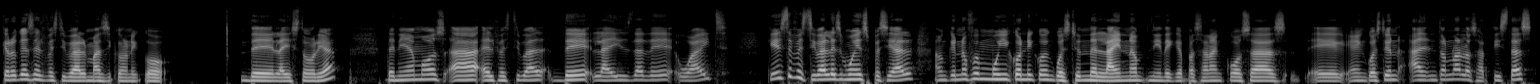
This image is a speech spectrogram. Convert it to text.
Creo que es el festival más icónico de la historia. Teníamos a el festival de la isla de White que este festival es muy especial, aunque no fue muy icónico en cuestión del lineup ni de que pasaran cosas eh, en cuestión en torno a los artistas.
